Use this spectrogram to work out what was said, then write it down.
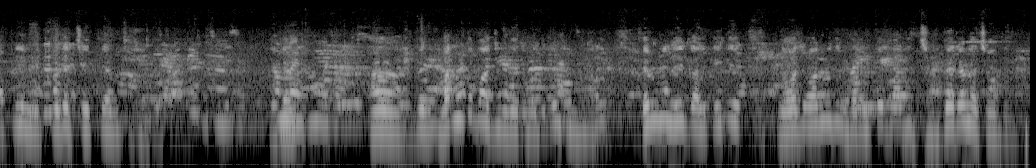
ਆਪਣੇ ਲੋਕਾਂ ਦੇ ਚੇਤਿਆਂ ਵਿੱਚ ਜੀਉਂਦੇ ਜੀ ਅਮਰ? ਹੋ ਜਾਵੇ। ਹਾਂ ਵੀ ਮਰਨ ਤੋਂ ਬਾਅਦ ਜਿਉਂਦੇ ਰਹੋਗੇ ਜਦੋਂ ਮਰਨ ਫਿਰ ਉਹਨਾਂ ਨੇ ਇਹ ਗੱਲ ਕਹੀ ਕਿ ਨੌਜਵਾਨਾਂ ਨੂੰ ਮਰਨ ਤੋਂ ਬਾਅਦ ਜਿਉਂਦੇ ਰਹਿਣਾ ਚਾਹੁੰਦੇ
